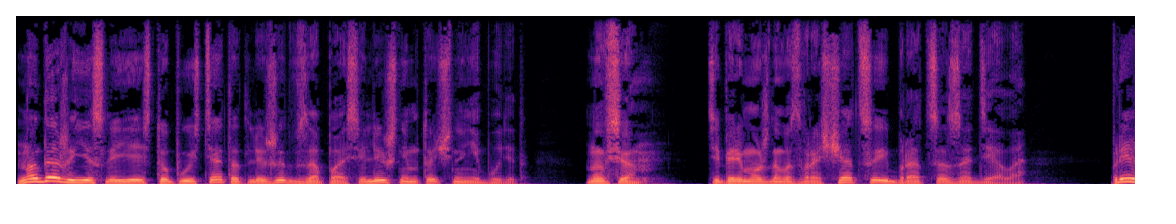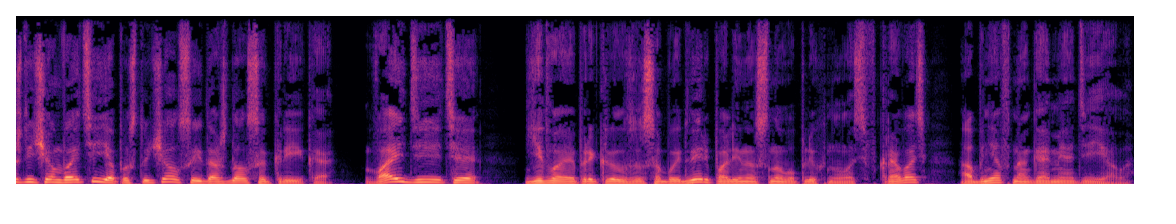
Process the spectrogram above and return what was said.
Но даже если есть, то пусть этот лежит в запасе, лишним точно не будет. Ну все, теперь можно возвращаться и браться за дело. Прежде чем войти, я постучался и дождался крика. «Войдите!» Едва я прикрыл за собой дверь, Полина снова плюхнулась в кровать, обняв ногами одеяло.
